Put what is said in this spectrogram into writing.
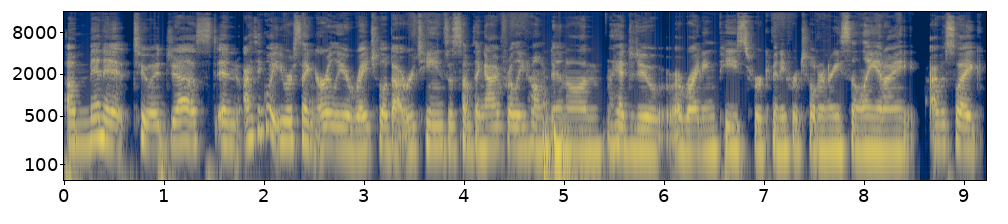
a minute to adjust. And I think what you were saying earlier, Rachel, about routines is something I've really honed in on. I had to do a writing piece for Committee for Children recently, and I, I was like,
